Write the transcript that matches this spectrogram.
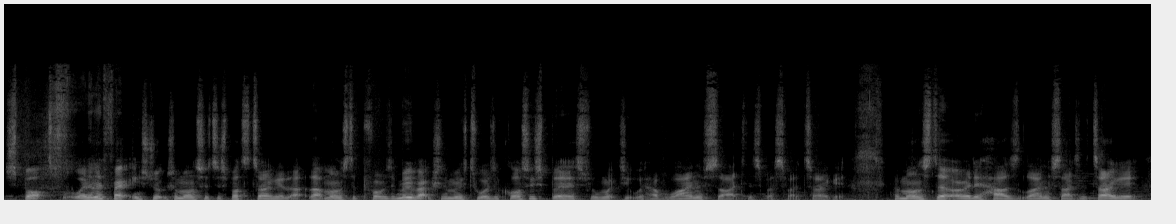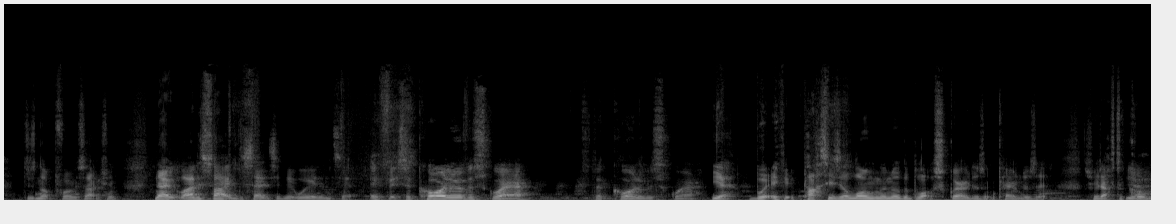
Spot. When an effect instructs a monster to spot a target, that, that monster performs a move action and moves towards the closest space from which it would have line of sight to the specified target. If a monster already has line of sight to the target, does not perform this action. Now, line of sight in Descent's a bit weird, isn't it? If it's a corner of a square, it's the corner of a square. Yeah, but if it passes along another block square, it doesn't count, does it? So we'd have to come Yeah.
